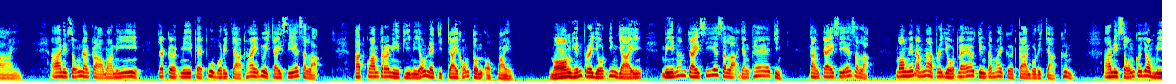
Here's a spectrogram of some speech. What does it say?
ตาย อานิสงส์ดังกล่าวมานี้ จะเกิดมีแก่ผู้บริจาคให้ด้วยใจเสียสละ ตัดความตรณีทีเหนียวในจิตใจของตนออกไป มองเห็นประโยชน์ยิ่งใหญ่ มีน้ำใจเสียสละอย่างแท้จริง ตั้งใจเสียสละ มองเห็นอำนาจประโยชน์แล้วจึงทำให้เกิดการบริจาคขึ้น อานิสงส์ก็ย่อมมี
